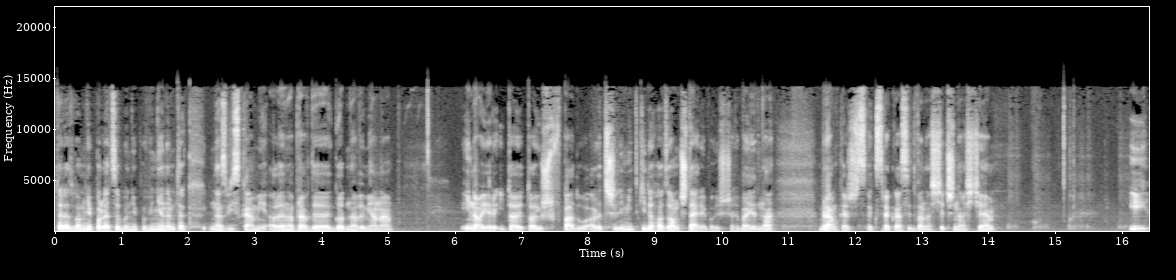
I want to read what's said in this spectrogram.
teraz wam nie polecę, bo nie powinienem tak nazwiskami, ale naprawdę godna wymiana. I Neuer i to, to już wpadło, ale trzy limitki dochodzą, cztery, bo jeszcze chyba jedna. Bramkarz z Ekstraklasy 12-13 i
